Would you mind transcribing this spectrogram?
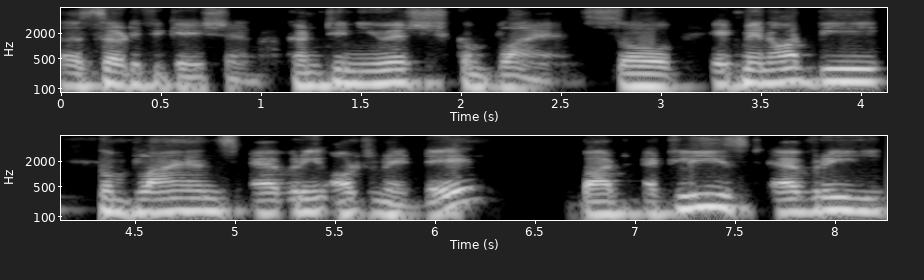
uh, certification, continuous compliance. So it may not be compliance every alternate day, but at least every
